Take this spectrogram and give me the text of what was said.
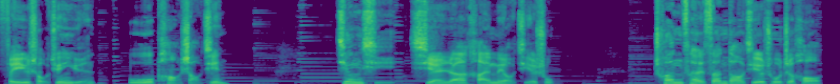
肥瘦均匀，无泡少筋。惊喜显然还没有结束，川菜三道结束之后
